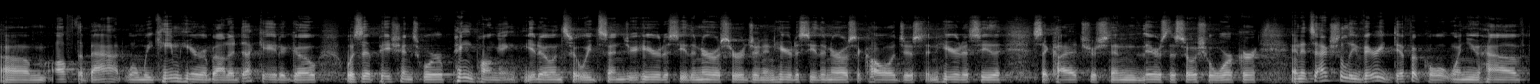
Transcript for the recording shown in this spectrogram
um, off the bat when we came here about a decade ago was that patients were ping-ponging, you know, and so we'd send you here to see the neurosurgeon and here to see the neuropsychologist and here to see the psychiatrist and there's the social worker. And it's actually very difficult when you have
